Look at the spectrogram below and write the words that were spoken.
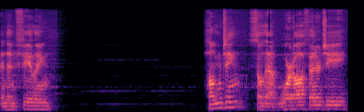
and then feeling Honging, so that ward off energy,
